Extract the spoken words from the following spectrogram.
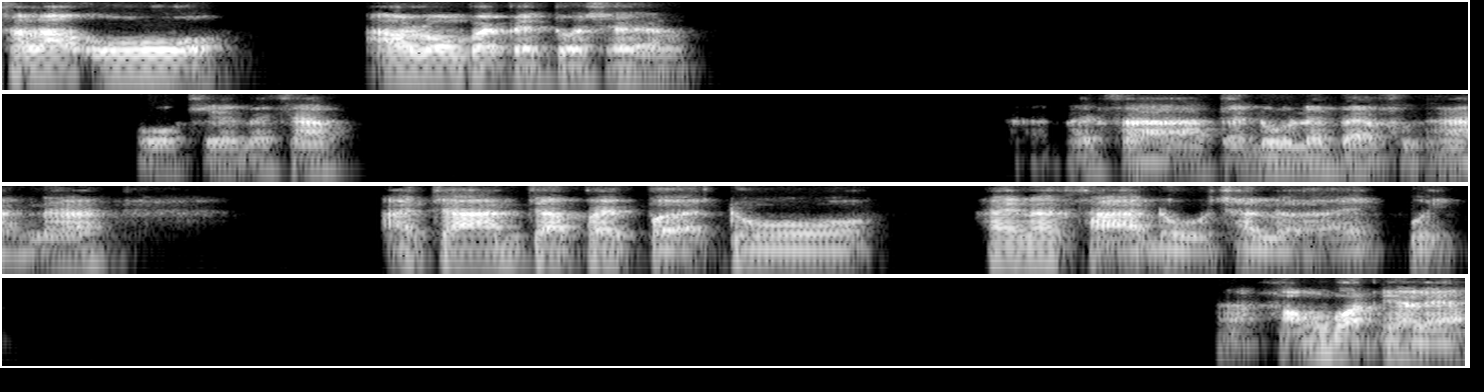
สระโอ เอาลงไปเป็นตัวเชิงโอเคไหมครับ นักศึกษาจะดูในแบบฝึกหัดนะ อาจารย์จะไปเปิดดูให้นักศึกษาดูเฉลย อุ้ยสองบทเนี่ยแหละ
